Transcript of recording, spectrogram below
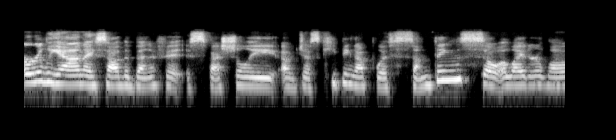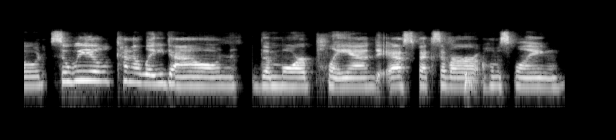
early on i saw the benefit especially of just keeping up with some things so a lighter mm-hmm. load so we'll kind of lay down the more planned aspects of our homeschooling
